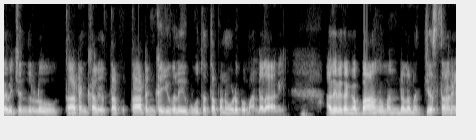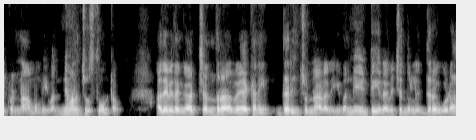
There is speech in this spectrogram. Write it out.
రవిచంద్రులు తాటంకాలు తాటంక యుగలీభూత తపన ఉడుప మండల అని. అదేవిధంగా భానుమండల మధ్యస్థ అనేటువంటి నామం ఇవన్నీ మనం చూస్తూ ఉంటాం. అదేవిధంగా చంద్ర రేఖని ధరించున్నాడని. ఇవన్నీ ఏంటి? రవిచంద్రులు ఇద్దరు కూడా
